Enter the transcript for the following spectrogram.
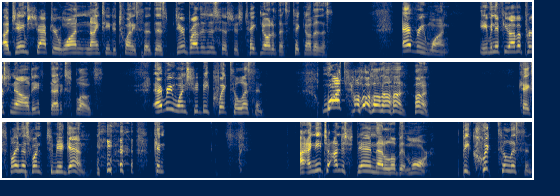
Uh, James chapter 1, 19 to 20 says this Dear brothers and sisters, take note of this. Take note of this. Everyone, even if you have a personality that explodes, everyone should be quick to listen. What? Hold on, hold on, hold on. Okay, explain this one to me again. Can I need to understand that a little bit more. Be quick to listen.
